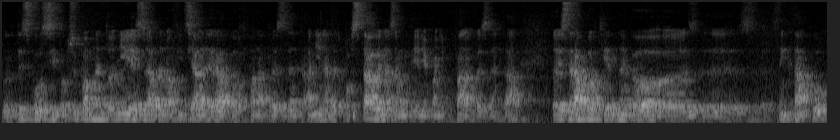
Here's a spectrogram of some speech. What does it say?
w- dyskusji, bo przypomnę, to nie jest żaden oficjalny raport pana prezydenta, ani nawet powstały na zamówienie pani, pana prezydenta. To jest raport jednego e, z, z think tanków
